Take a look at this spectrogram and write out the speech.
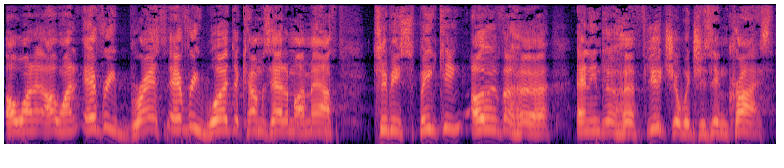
I want, I want every breath, every word that comes out of my mouth to be speaking over her and into her future, which is in Christ.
